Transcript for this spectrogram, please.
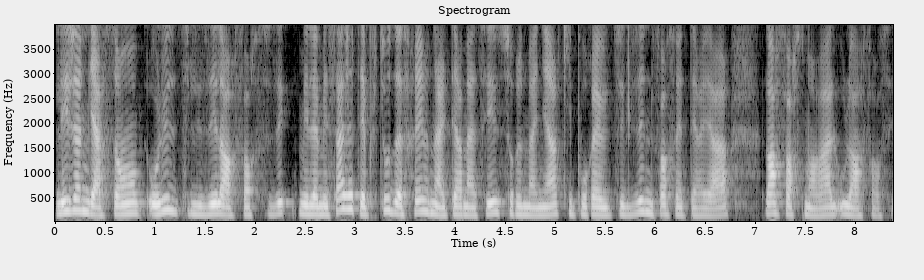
les jeunes garçons, au lieu d'utiliser leur force physique, mais le message était plutôt d'offrir une alternative sur une manière qui pourrait utiliser une force intérieure, leur force morale ou leur force.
